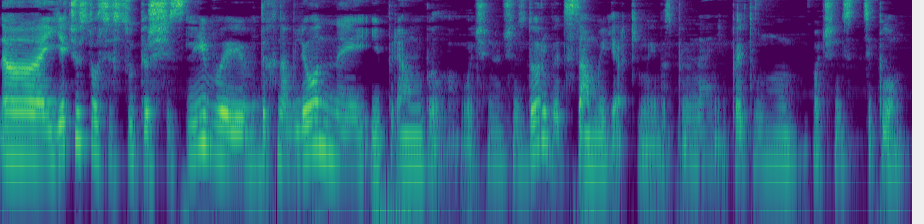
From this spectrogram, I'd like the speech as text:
Э, я чувствовала себя супер счастливой, вдохновленной, и прям было очень-очень здорово. Это самые яркие мои воспоминания, поэтому очень с теплом.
